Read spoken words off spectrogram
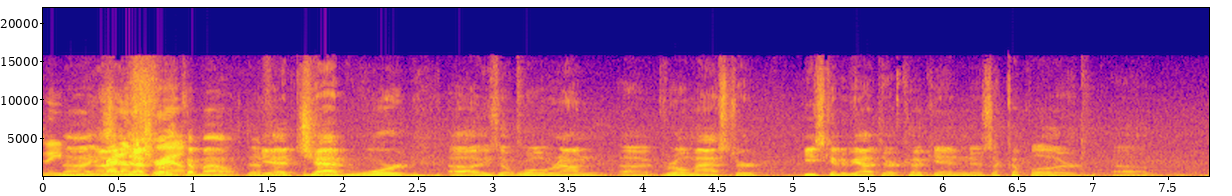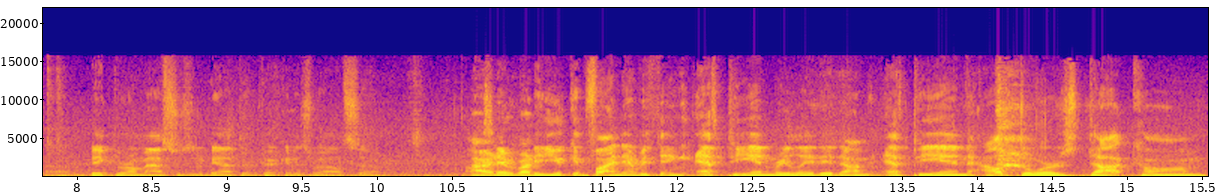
in it? Dunedin, Nice. right on the definitely trail. come out. Definitely Yeah, come Chad out. Ward. Uh, he's a world-renowned uh, grill master. He's going to be out there cooking. There's a couple other uh, uh, big grill masters that'll be out there cooking as well. So All right, everybody. You can find everything FPN related on FPNOutdoors.com.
